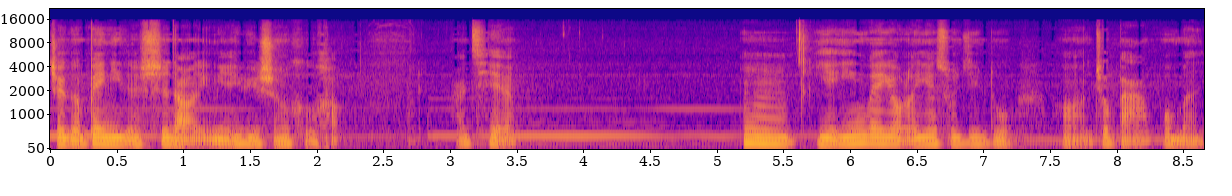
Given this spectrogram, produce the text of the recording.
这个悖逆的世道里面与神和好，而且嗯，也因为有了耶稣基督，啊，就把我们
